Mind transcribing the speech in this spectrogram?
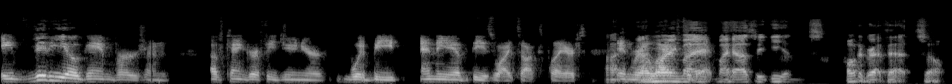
a video game version of Ken Griffey Jr. would beat any of these White Sox players I- in real I'm life wearing my today. my Ozzie Guillen's autograph hat. So,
